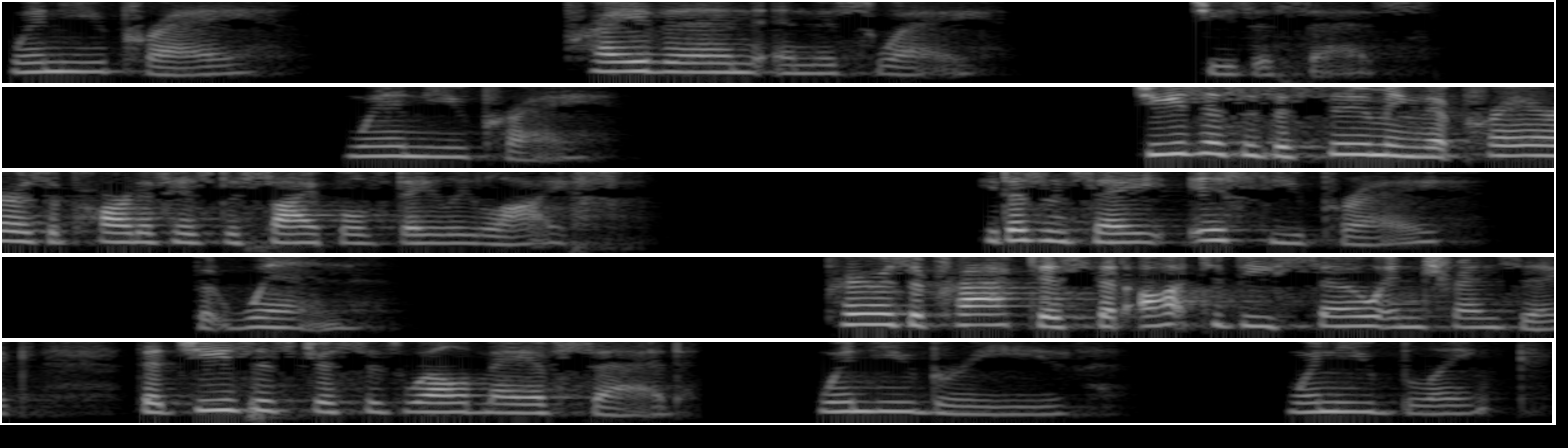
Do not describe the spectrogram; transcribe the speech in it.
When you pray, pray then in this way, Jesus says. When you pray. Jesus is assuming that prayer is a part of his disciples' daily life. He doesn't say if you pray, but when. Prayer is a practice that ought to be so intrinsic that Jesus just as well may have said, when you breathe, when you blink,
